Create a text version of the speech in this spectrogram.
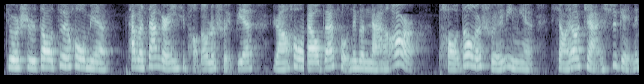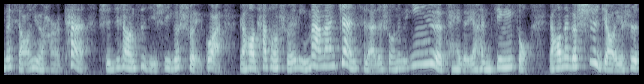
就是到最后面，他们三个人一起跑到了水边，然后 Alberto 那个男二。跑到了水里面，想要展示给那个小女孩看，实际上自己是一个水怪。然后他从水里慢慢站起来的时候，那个音乐配的也很惊悚，然后那个视角也是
